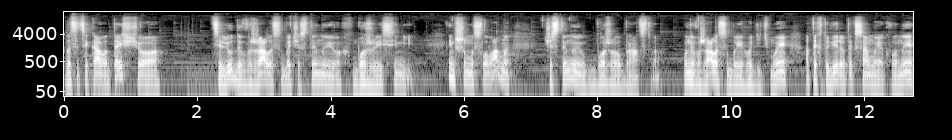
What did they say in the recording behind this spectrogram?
Досить цікаво те, що ці люди вважали себе частиною Божої сім'ї. Іншими словами, частиною Божого братства. Вони вважали себе його дітьми, а тих, хто вірив так само, як вони,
